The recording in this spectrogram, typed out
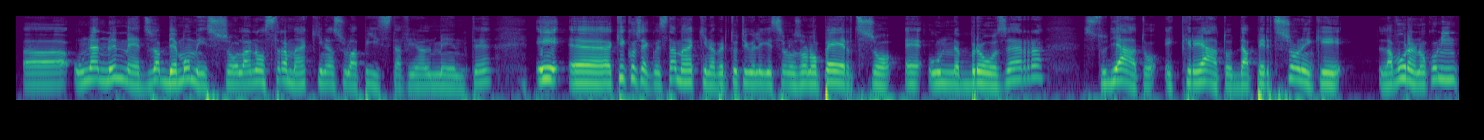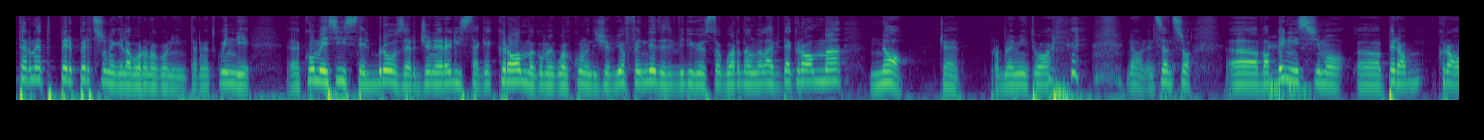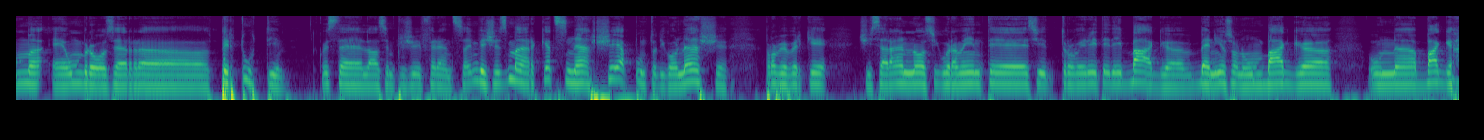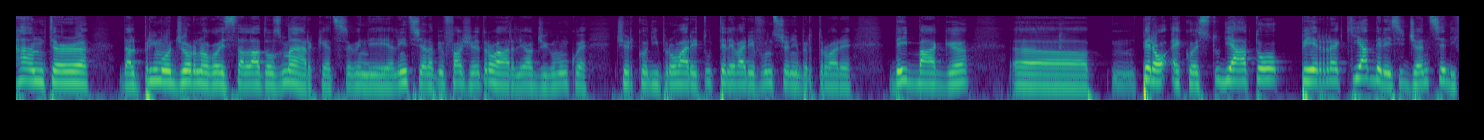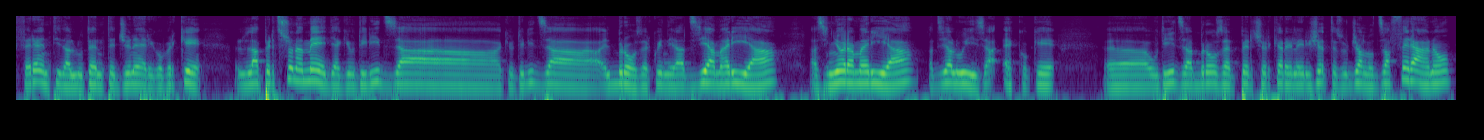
uh, un anno e mezzo abbiamo messo la nostra macchina sulla pista finalmente. E uh, che cos'è questa macchina? Per tutti quelli che se lo sono perso, è un browser studiato e creato da persone che lavorano con internet per persone che lavorano con internet. Quindi, eh, come esiste il browser generalista che è Chrome, come qualcuno dice, vi offendete se vi dico che sto guardando live da Chrome? No, cioè, problemi tuoi. no, nel senso, uh, va benissimo, uh, però Chrome è un browser uh, per tutti. Questa è la semplice differenza. Invece Smarkets nasce, appunto dico nasce, proprio perché ci saranno sicuramente, si, troverete dei bug. Bene, io sono un bug, un bug hunter dal primo giorno che ho installato Smarkets, quindi all'inizio era più facile trovarli, oggi comunque cerco di provare tutte le varie funzioni per trovare dei bug. Uh, però ecco è studiato per chi ha delle esigenze differenti dall'utente generico perché la persona media che utilizza, che utilizza il browser, quindi la zia Maria, la signora Maria, la zia Luisa, ecco che uh, utilizza il browser per cercare le ricette su giallo zafferano,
